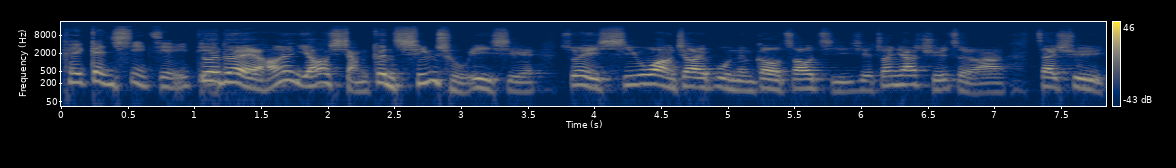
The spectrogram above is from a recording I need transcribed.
可以更细节一点。对对，好像也要想得更清楚一些。所以希望教育部能够召集一些专家学者啊，再去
